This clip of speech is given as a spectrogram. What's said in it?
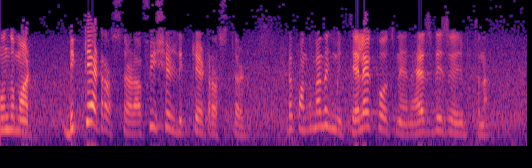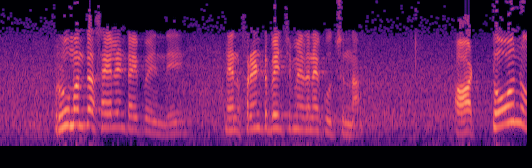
ముందు మా డిక్టేటర్ వస్తాడు అఫీషియల్ డిక్టేటర్ వస్తాడు. అంటే కొంతమందికి మీకు తెలియకపోవచ్చు నేను యాజ్ డీస్గా చెప్తున్నా. రూమ్ అంతా సైలెంట్ అయిపోయింది. నేను ఫ్రంట్ బెంచ్ మీదనే కూర్చున్నా. ఆ టోను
